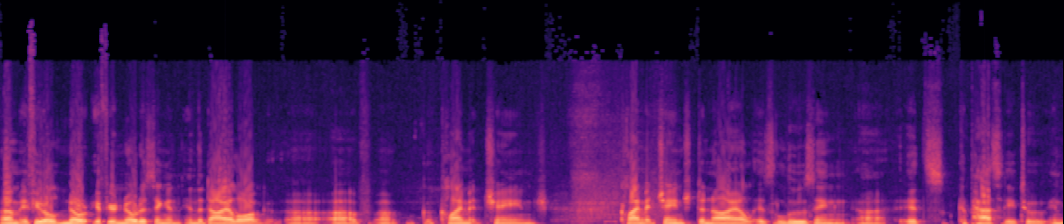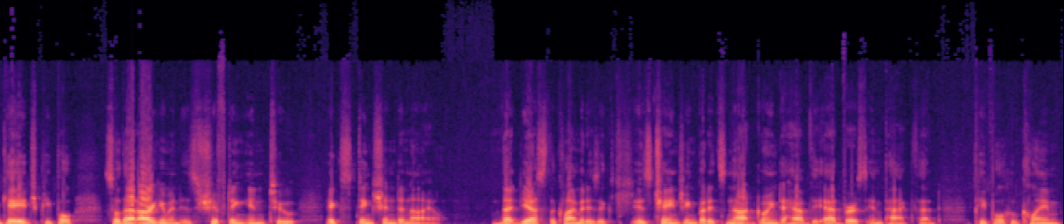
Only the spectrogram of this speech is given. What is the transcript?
um, if you'll note, if you're noticing in, in the dialogue uh, of uh, climate change, climate change denial is losing uh, its capacity to engage people. So that argument is shifting into extinction denial. That yes, the climate is, is changing, but it's not going to have the adverse impact that people who claim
